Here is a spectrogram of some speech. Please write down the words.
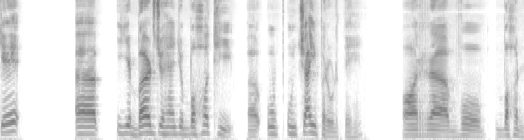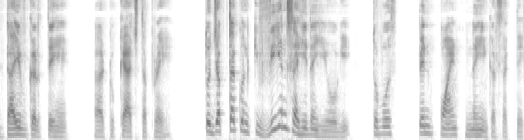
कि ये बर्ड्स जो हैं, जो बहुत ही ऊंचाई पर उड़ते हैं और वो बहुत डाइव करते हैं टू कैच द प्रे तो जब तक उनकी वीएन सही नहीं होगी तो वो पिन पॉइंट नहीं कर सकते,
